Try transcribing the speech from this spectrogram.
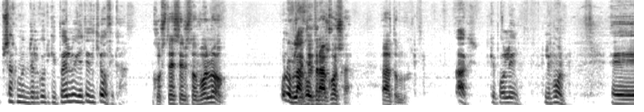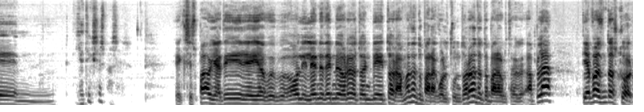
ψάχνουμε τον τελικό του κυπέλου γιατί δικαιώθηκα. 24 στο βολό. Πού είναι ο Με Βλάχος; 400 άτομα. Εντάξει, και πολύ είναι. Λοιπόν. Ε, γιατί ξέσπασες; Εξεσπάω γιατί ε, όλοι λένε δεν είναι ωραίο το NBA τώρα. Μα δεν το παρακολουθούν τώρα, δεν το παρακολουθούν. Απλά διαβάζουν τα σκορ.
